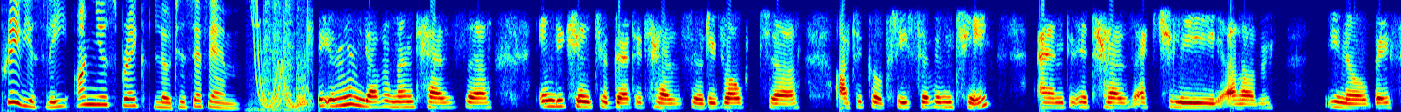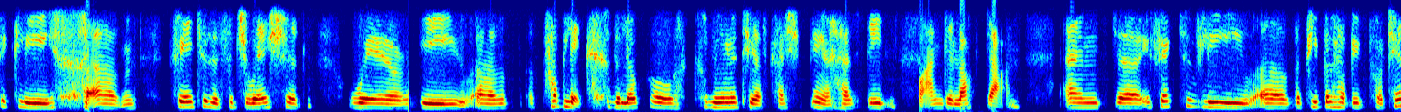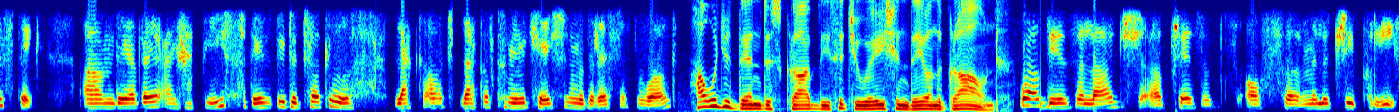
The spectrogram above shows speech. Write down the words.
Previously on Newsbreak, Lotus FM. The Indian government has uh, indicated that it has revoked uh, Article 370 and it has actually, um, you know, basically um, created a situation where the uh, public, the local community of Kashmir has been under lockdown. And uh, effectively, uh, the people have been protesting. Um, they are very unhappy. There's been a total blackout, lack of communication with the rest of the world. How would you then describe the situation there on the ground? Well, there's a large uh, presence of uh, military police.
